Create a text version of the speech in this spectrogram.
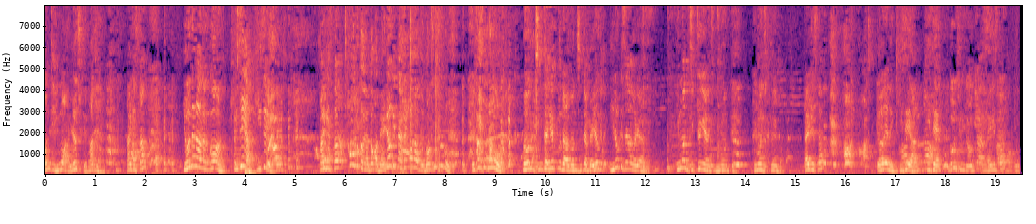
뭔지 이모 알려줄게 나중에. 알겠어? 연애라는 건 기세야 기세. 알겠어? 처음부터 그냥 너가 매력있다 생각하고 너 스스로. 너 스스로. 넌 진짜 예쁘다 넌 진짜 매력있다. 이렇게 생각을 해야 돼. 이모한테 집중해야지 이모한테. 이모한테 집중해봐. 알겠어? 연애는 기세야 기세. 너 지금 여기 앉아 알겠어? 생일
